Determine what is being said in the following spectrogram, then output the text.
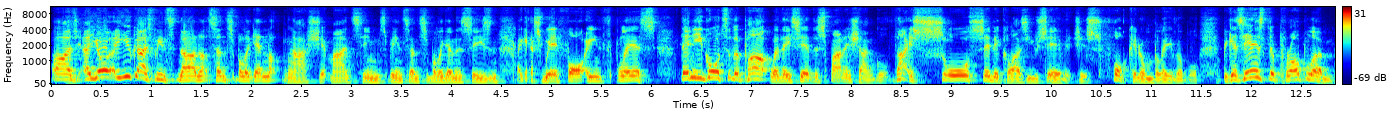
Oh, are, you, are you guys being, no, not sensible again? Not, nah, shit, my team's being sensible again this season. I guess we're 14th place. Then you go to the part where they say the Spanish angle. That is so cynical, as you say, Rich. It's fucking unbelievable. Because here's the problem.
